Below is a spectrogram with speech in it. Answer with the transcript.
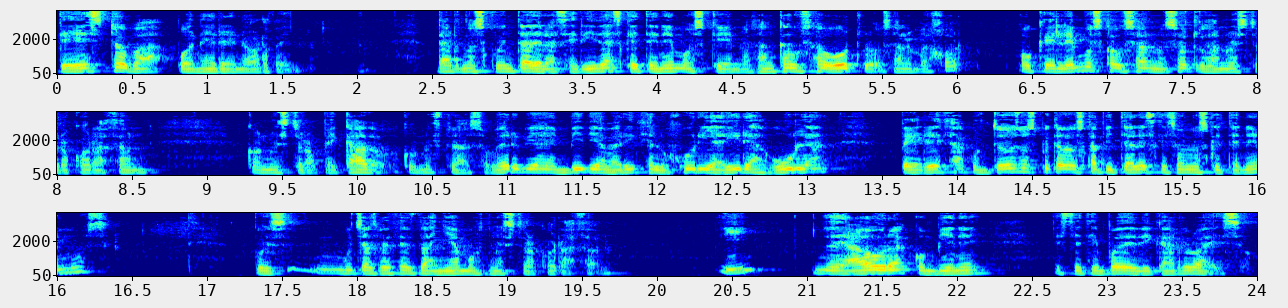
De esto va poner en orden. Darnos cuenta de las heridas que tenemos que nos han causado otros, a lo mejor, o que le hemos causado nosotros a nuestro corazón con nuestro pecado, con nuestra soberbia, envidia, avaricia, lujuria, ira, gula, pereza, con todos los pecados capitales que son los que tenemos, pues muchas veces dañamos nuestro corazón. Y de ahora conviene este tiempo dedicarlo a eso.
